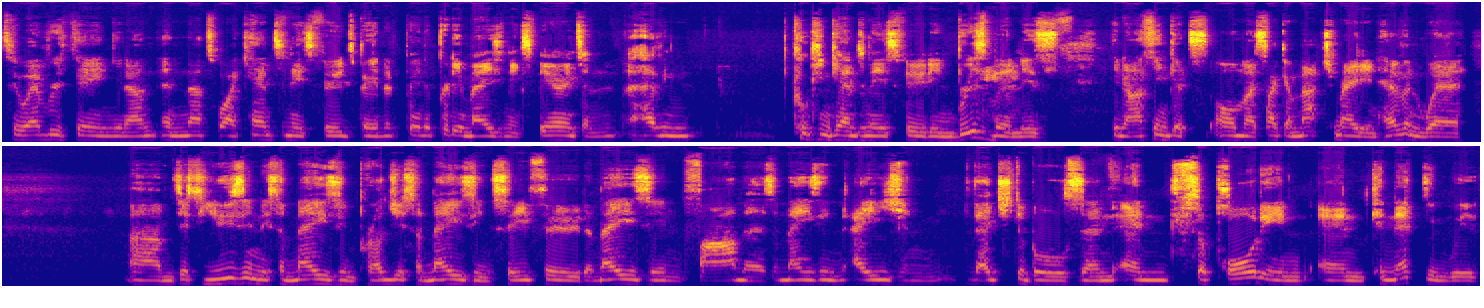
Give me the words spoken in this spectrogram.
to everything, you know, and, and that's why Cantonese food's been been a pretty amazing experience, and having cooking Cantonese food in Brisbane is, you know, I think it's almost like a match made in heaven where. Um, just using this amazing produce, amazing seafood, amazing farmers, amazing Asian vegetables, and and supporting and connecting with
